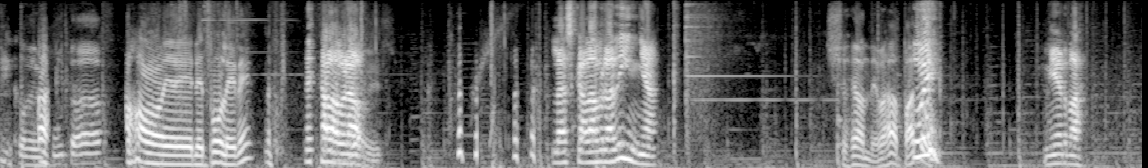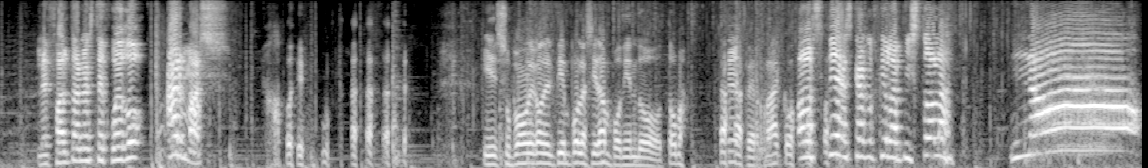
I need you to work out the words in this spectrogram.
¡Hijo de puta! Ojo en el polen, eh. Descalabrado. La escalabradiña. Sé dónde va, pato. ¡Uy! Mierda. Le faltan a este juego armas. Hijo de puta. Y supongo que con el tiempo las irán poniendo. Toma. perraco. ¡Hostia! Es que ha cogido la pistola. ¡No!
